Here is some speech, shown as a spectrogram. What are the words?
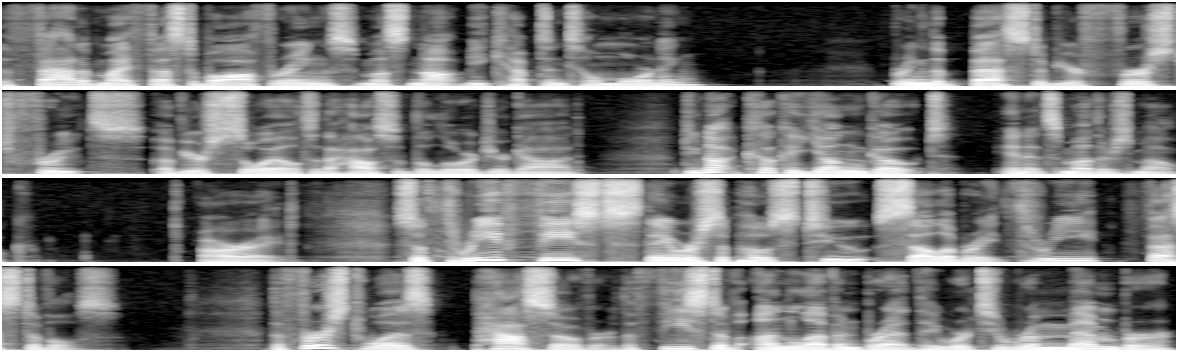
The fat of my festival offerings must not be kept until morning. Bring the best of your first fruits of your soil to the house of the Lord your God. Do not cook a young goat in its mother's milk. All right. So, three feasts they were supposed to celebrate, three festivals. The first was Passover, the feast of unleavened bread. They were to remember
